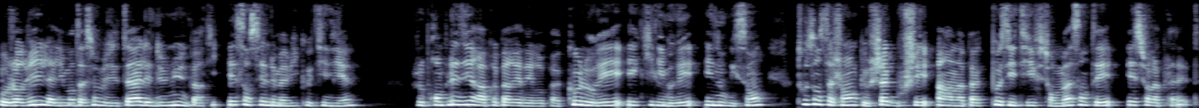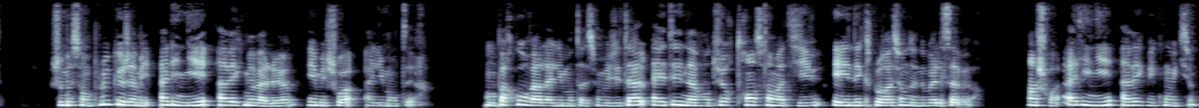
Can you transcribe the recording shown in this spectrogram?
Aujourd'hui, l'alimentation végétale est devenue une partie essentielle de ma vie quotidienne. Je prends plaisir à préparer des repas colorés, équilibrés et nourrissants, tout en sachant que chaque bouchée a un impact positif sur ma santé et sur la planète. Je me sens plus que jamais alignée avec mes valeurs et mes choix alimentaires. Mon parcours vers l'alimentation végétale a été une aventure transformative et une exploration de nouvelles saveurs. Un choix aligné avec mes convictions.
